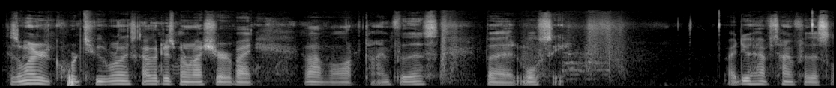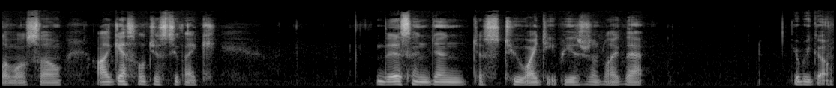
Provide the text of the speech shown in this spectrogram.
because I want to record two rolling sky videos, but I'm not sure if I I have a lot of time for this, but we'll see. I do have time for this level, so I guess I'll just do like this and then just two ITPs or something like that. Here we go.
